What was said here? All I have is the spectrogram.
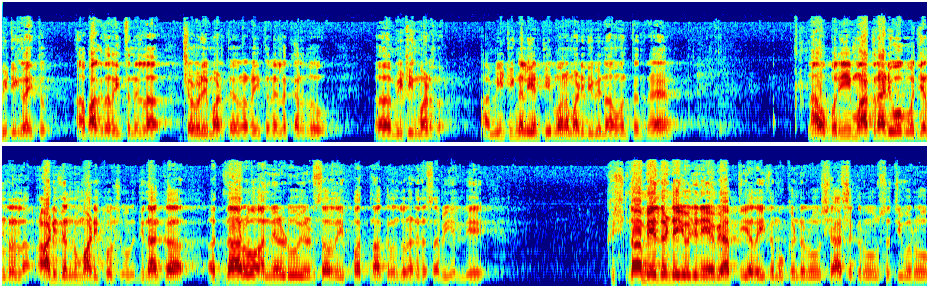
ಮೀಟಿಂಗ್ ಆಯಿತು. ಆ ಭಾಗದ ರೈತನೆಲ್ಲ ಚಳವಳಿ ಮಾಡ್ತಾ ಇರೋ ರೈತನೆಲ್ಲ ಕರೆದು ಮೀಟಿಂಗ್ ಮಾಡೋದು. ಆ ಮೀಟಿಂಗ್ ಏನು ಏನ್ ತೀರ್ಮಾನ ಮಾಡಿದ್ದೀವಿ ನಾವು ಅಂತಂದ್ರೆ, ನಾವು ಬರೀ ಮಾತನಾಡಿ ಹೋಗುವ ಜನರಲ್ಲ, ಆಡಿದನ್ನು ಮಾಡಿ ತೋರಿಸುವರು ದಿನಾಂಕ ಹದಿನಾರು, ಹನ್ನೆರಡು, ಎರಡು ಸಾವಿರದ ಇಪ್ಪತ್ನಾಲ್ಕರಂದು ನಡೆದ ಸಭೆಯಲ್ಲಿ ಕೃಷ್ಣಾ ಮೇಲ್ದಂಡೆ ಯೋಜನೆಯ ವ್ಯಾಪ್ತಿಯ ರೈತ ಮುಖಂಡರು, ಶಾಸಕರು, ಸಚಿವರು,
